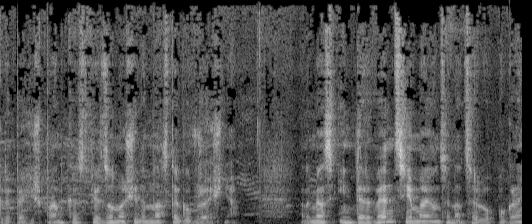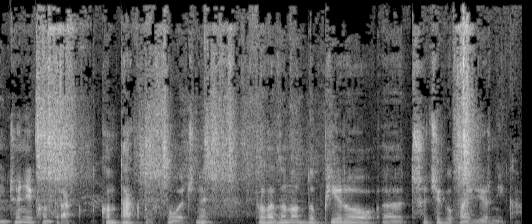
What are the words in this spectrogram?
grypę hiszpankę stwierdzono 17 września. Natomiast interwencje mające na celu ograniczenie kontaktów społecznych wprowadzono dopiero 3 e, października.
